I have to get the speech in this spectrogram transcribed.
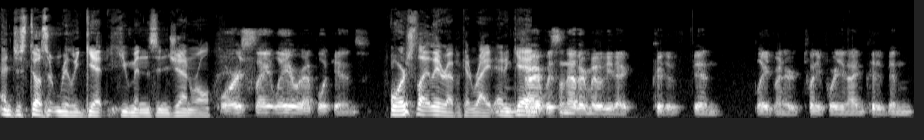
and just doesn't really get humans in general, or slightly a replicant. or slightly a replicant, right? And again, Drive was another movie that could have been Blade Runner 2049 could have been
